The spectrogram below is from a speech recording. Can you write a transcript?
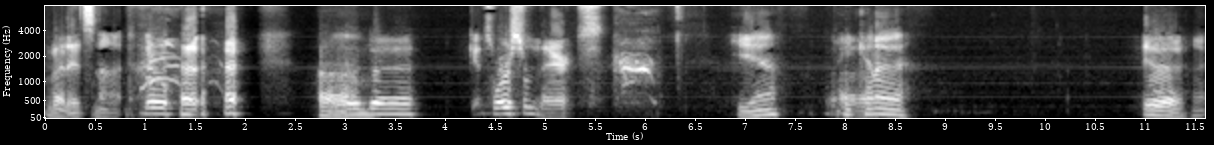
but it's not. No, Um, and uh, gets worse from there. yeah, he Uh, kind of. Yeah,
